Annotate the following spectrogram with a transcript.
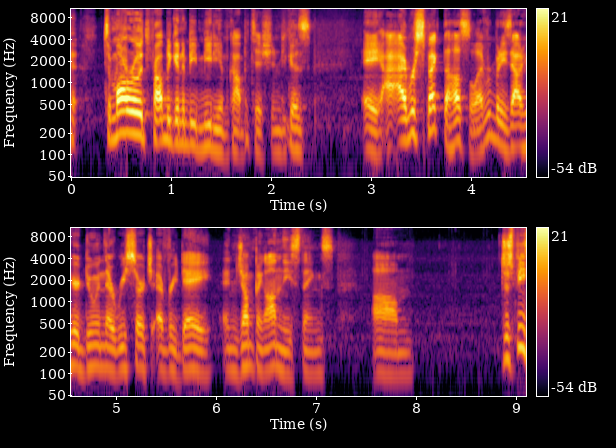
Tomorrow it's probably going to be medium competition because, hey, I, respect the hustle. Everybody's out here doing their research every day and jumping on these things. Um, just be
